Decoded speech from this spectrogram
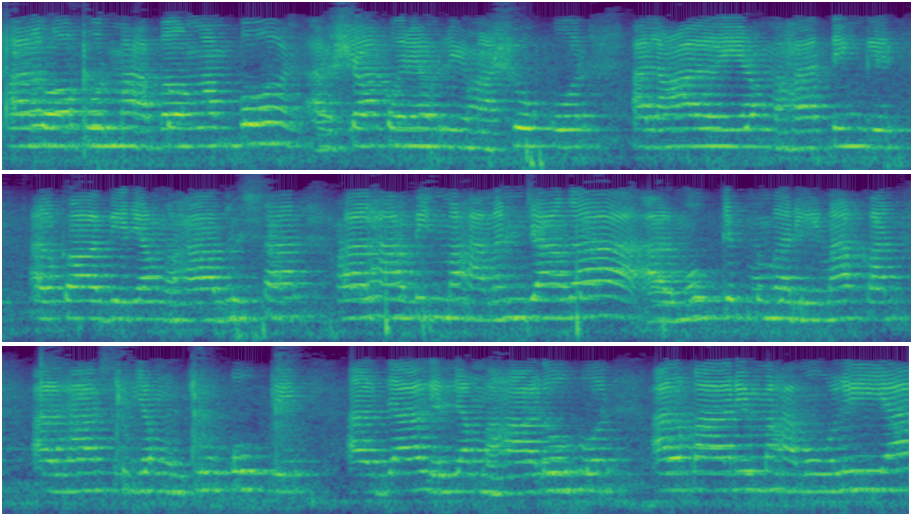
Al-Ghafur maha pengampun Al-Syakur yang terima syukur Al-Ali yang maha tinggi Al-Kabir yang maha besar Al-Hamid maha menjaga Al-Mukib memberi makan Al-Hasib yang mencukupi Al-Jalil yang maha luhur Al-Karim maha mulia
